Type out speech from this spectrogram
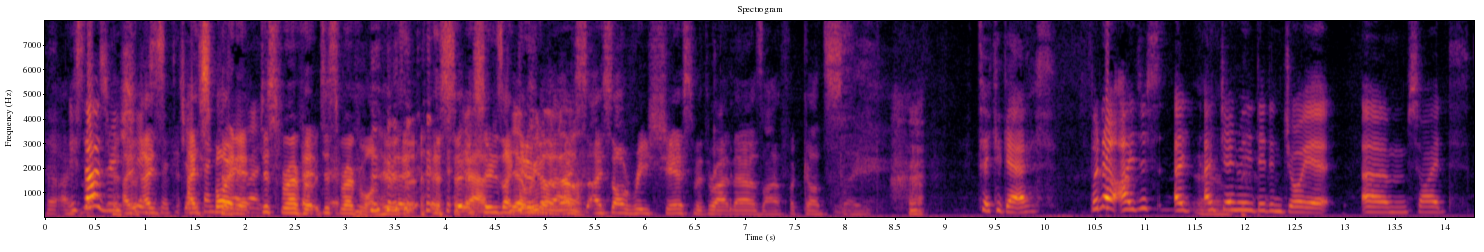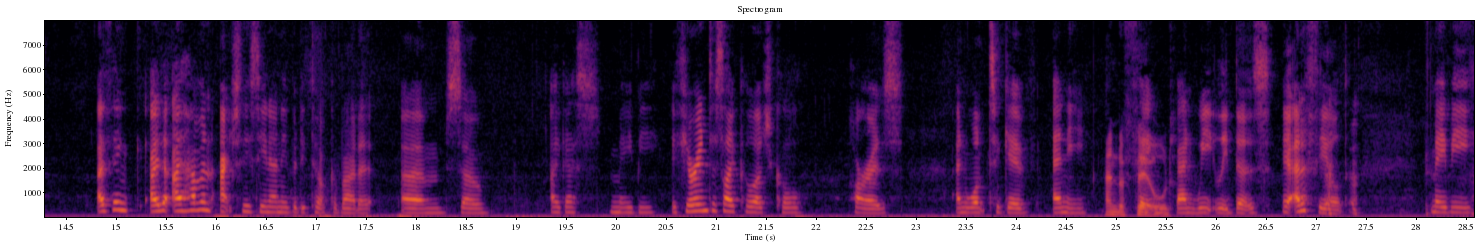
I, It stars Reece I- I- Shearsmith. Jeff, I thank you spotted very it. much. Just for every, just for everyone. Who is it? as, soo- Yeah, as soon as I yeah, Googled we it, don't I, know. s- I saw Reece Shearsmith right there. I was like, for God's sake. take a guess. But no, I just I, I Um, genuinely did enjoy it. Um, so I'd I think I, I haven't actually seen anybody talk about it. Um, so I guess maybe if you're into psychological horrors and want to give any and a field. Ben Wheatley does, yeah, and a field, maybe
